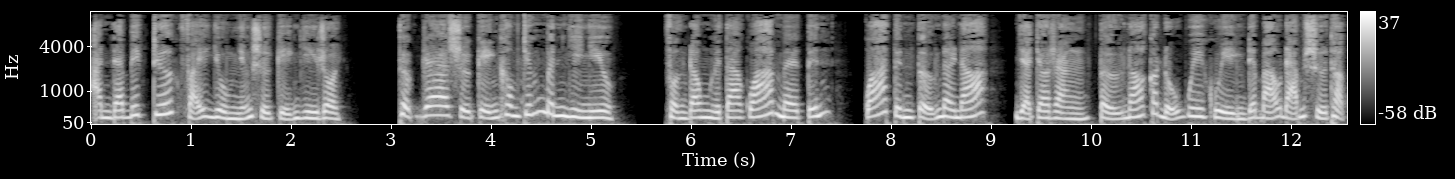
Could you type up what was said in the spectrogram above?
Anh đã biết trước phải dùng những sự kiện gì rồi. Thực ra sự kiện không chứng minh gì nhiều. Phần đông người ta quá mê tín, quá tin tưởng nơi nó và cho rằng tự nó có đủ quy quyền để bảo đảm sự thật.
